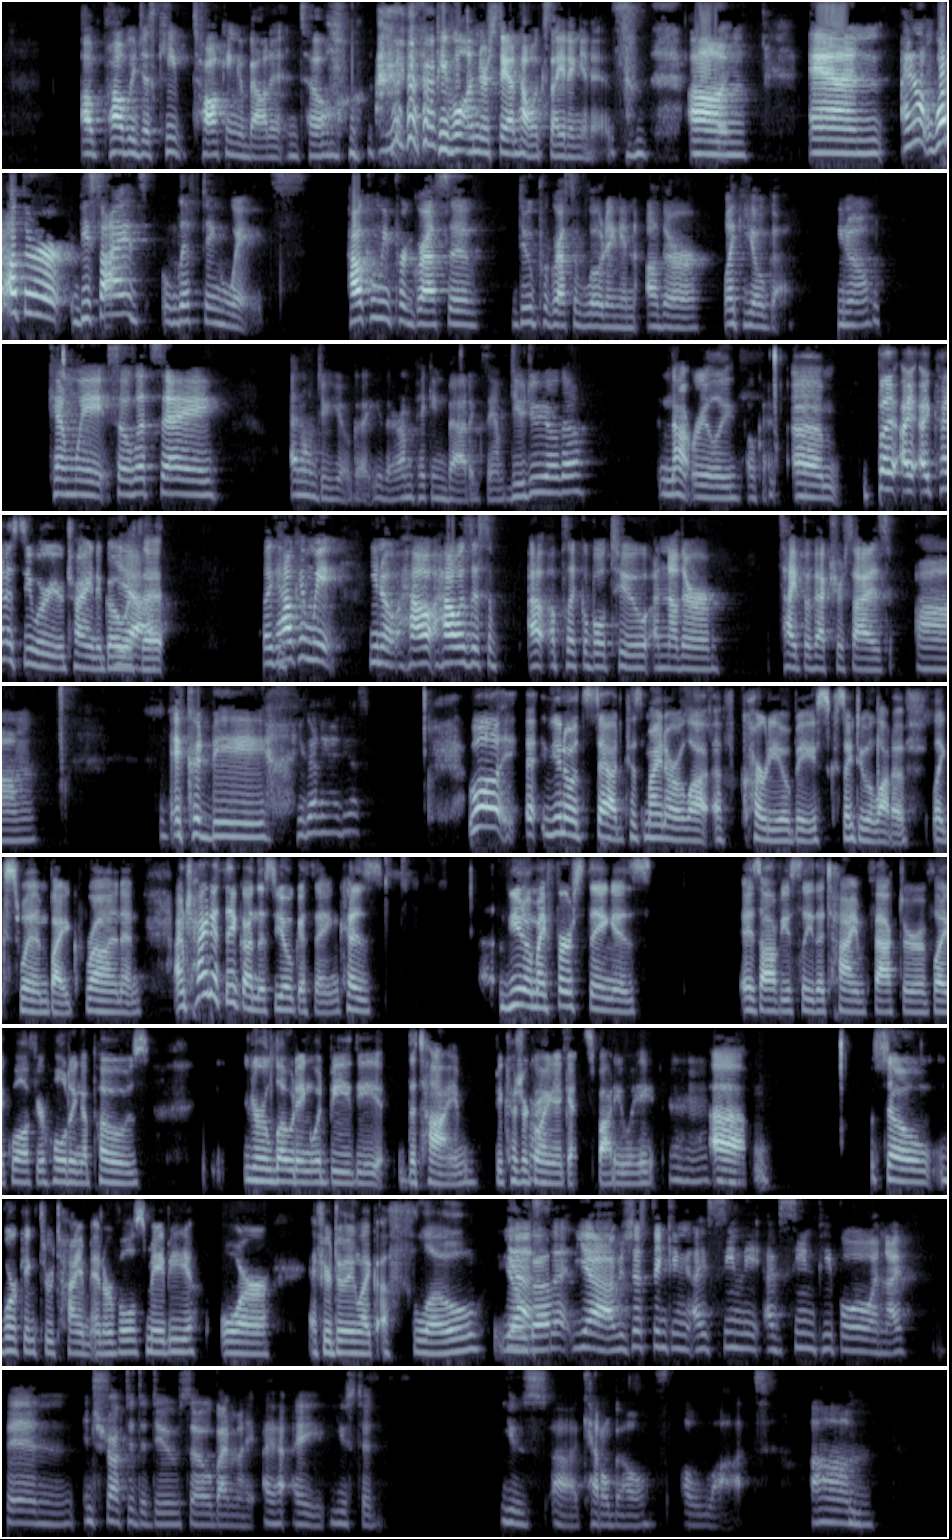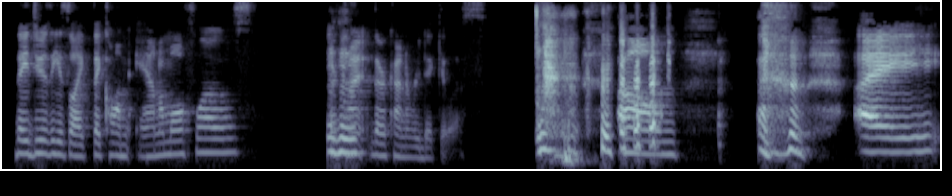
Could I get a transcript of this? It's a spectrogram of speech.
I'll probably just keep talking about it until people understand how exciting it is. Um, and I don't know what other besides lifting weights. How can we progressive do progressive loading in other like yoga? You know, can we? So let's say I don't do yoga either. I'm picking bad example. Do you do yoga? Not really. Okay. Um, but I, I kind of see where you're trying to go Yeah. with it. Like, how can we, you know, how how is this a, a- applicable to another type of exercise? Um, it could be. You got any ideas? Well, uh, you know, it's sad because mine are a lot of cardio based because I do a lot of like swim, bike, run. And I'm trying to think on this yoga thing because, you know, my first thing is is obviously the time factor of like, well, if you're holding a pose, your loading would be the the time because you're going against body weight. Mm-hmm. Um, so working through time intervals maybe, or if you're doing like a flow yoga. Yes, that, yeah. I was just thinking. I've seen the. I've seen people, and I've been instructed to do so by my. I, I used to use uh, kettlebells a lot. Um, They do these like they call them animal flows. They're, Mhm. kind, they're kind of ridiculous. um i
